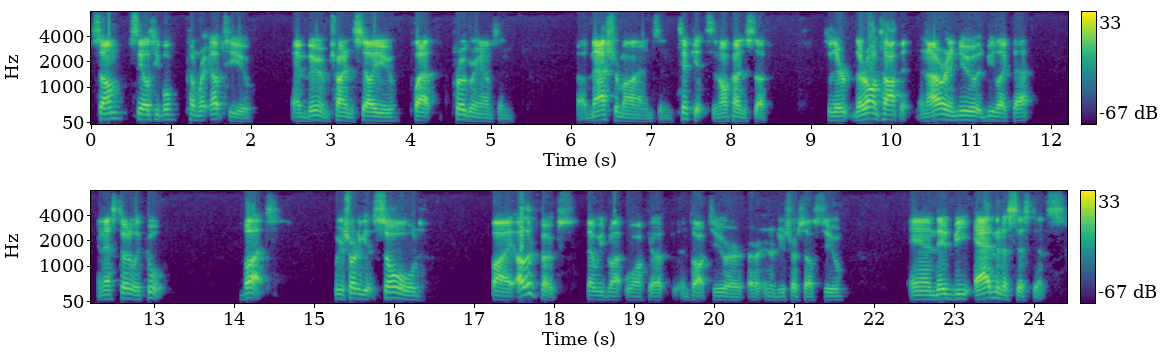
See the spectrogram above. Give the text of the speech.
Some salespeople come right up to you and boom, trying to sell you plat programs and uh, masterminds and tickets and all kinds of stuff. So they're they're on top of it, and I already knew it would be like that, and that's totally cool. But we were starting to get sold by other folks that we'd walk up and talk to or, or introduce ourselves to, and they'd be admin assistants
